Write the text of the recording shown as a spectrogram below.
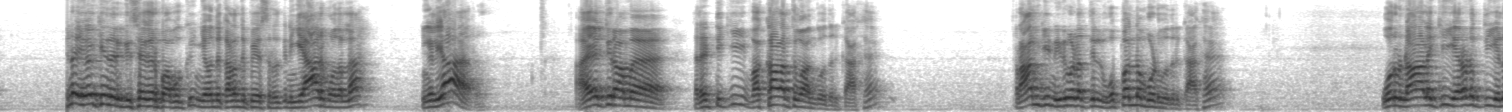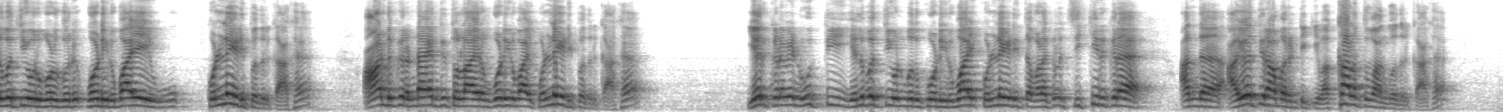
என்ன யோக்கியதை இருக்குது சேகர் பாபுக்கு? இங்கே வந்து கலந்து பேசுறதுக்கு. நீங்கள் யார் முதல்ல? நீங்கள் யார்? அயோத்திராம ரெட்டிக்கு வக்காலத்து வாங்குவதற்காக ராம்கி நிறுவனத்தில் ஒப்பந்தம் போடுவதற்காக ஒரு நாளைக்கு இரநூத்தி எழுபத்தி ஒரு கோடி- கோடி ரூபாயை கொள்ளையடிப்பதற்காக ஆண்டுக்கு ரெண்டாயிரத்தி தொள்ளாயிரம் கோடி ரூபாய் கொள்ளையடிப்பதற்காக ஏற்கனவே நூற்றி எழுபத்தி ஒன்பது கோடி ரூபாய் கொள்ளையடித்த வழக்கில் சிக்கியிருக்கிற அந்த அயோத்திராம ரெட்டிக்கு வக்காலத்து வாங்குவதற்காக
